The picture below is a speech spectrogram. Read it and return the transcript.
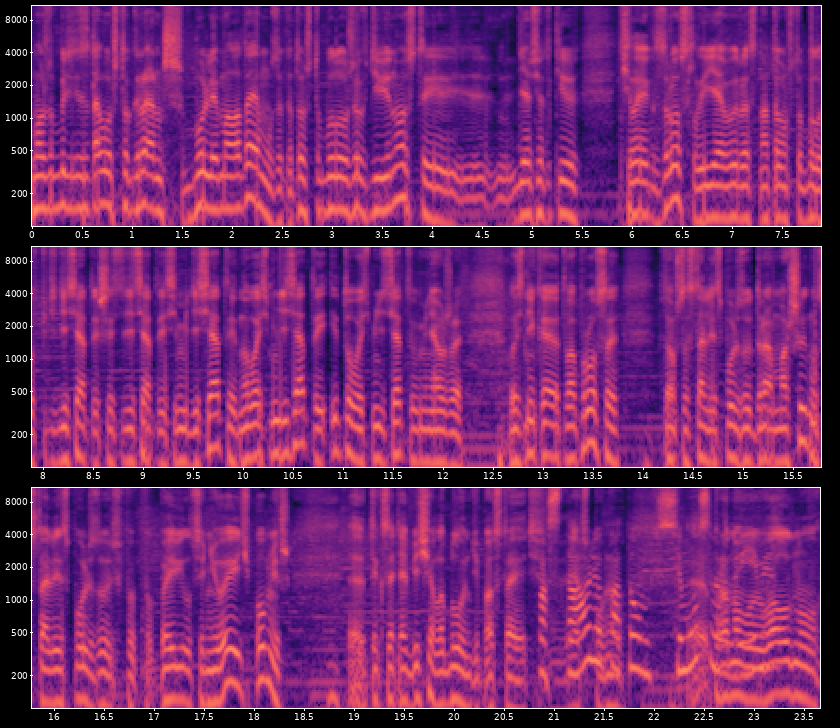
может быть, из-за того, что гранж более молодая музыка, то, что было уже в 90-е, я все-таки человек взрослый, я вырос на том, что было в 50-е, 60-е, 70-е, но 80-е и то 80-е у меня уже возникают вопросы, потому что стали использовать драм-машину, стали использовать, появился New Age, помнишь? Э, ты, кстати, обещала Блонди поставить. Поставлю потом всему э, Про новую время. волну.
